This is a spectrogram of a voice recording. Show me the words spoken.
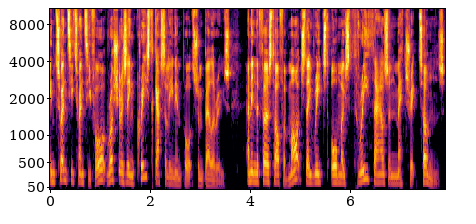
In 2024, Russia has increased gasoline imports from Belarus, and in the first half of March, they reached almost 3,000 metric tonnes.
